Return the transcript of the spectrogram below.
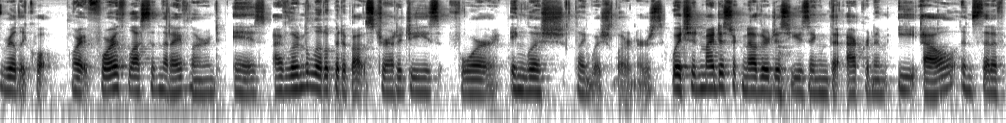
Really cool. All right, fourth lesson that I've learned is I've learned a little bit about strategies for English language learners, which in my district now they're just using the acronym EL instead of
